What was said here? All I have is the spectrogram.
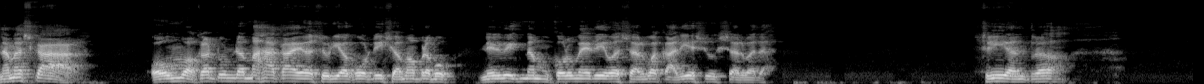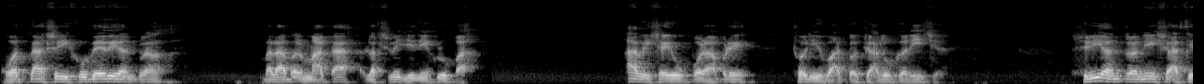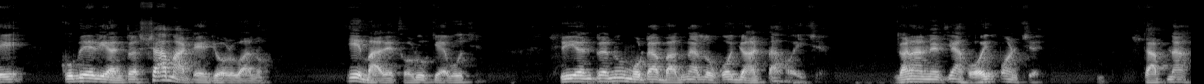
નમસ્કાર. ઓમ વક્રતુંડ મહાકાય સૂર્યકોટિ સમપ્રભુ. નિર્વિઘ્નમ કુરુમે દેવ સર્વ કાર્યેષુ સર્વદા. શ્રી યંત્ર વત્તા શ્રી કુબેરી યંત્ર બરાબર માતા લક્ષ્મીજીની કૃપા. આ વિષય ઉપર આપણે થોડી વાતો ચાલુ કરી છે. શ્રી યંત્રની સાથે કુબેર યંત્ર શા માટે જોડવાનો? એ મારે થોડું કહેવું છે. શ્રીયંત્રનું મોટા ભાગના લોકો જાણતા હોય છે. ઘણાને ત્યાં હોય પણ છે. સ્થાપના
